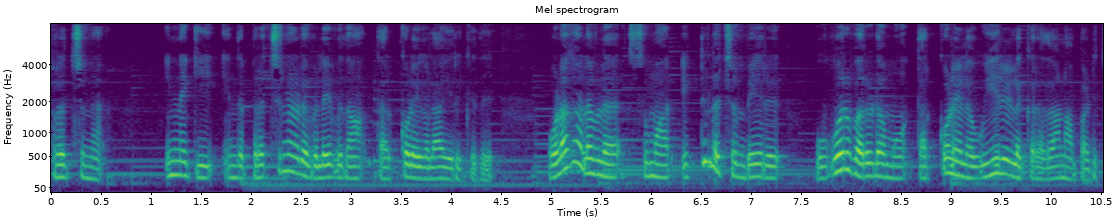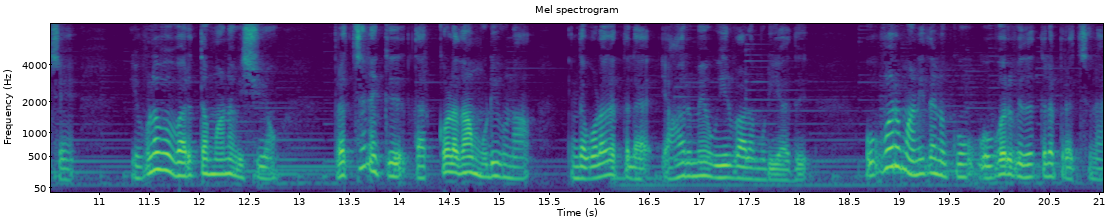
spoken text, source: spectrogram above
பிரச்சனை. இன்னைக்கு இந்த பிரச்சனையோட விளைவு தான் தற்கொலைகளாக இருக்குது. உலக அளவில் சுமார் எட்டு லட்சம் பேர் ஒவ்வொரு வருடமும் தற்கொலையில் உயிரிழக்கிறதா நான் படித்தேன் எவ்வளவு வருத்தமான விஷயம். பிரச்சனைக்கு தற்கொலை தான் முடிவுனா இந்த உலகத்தில் யாருமே உயிர் வாழ முடியாது. ஒவ்வொரு மனிதனுக்கும் ஒவ்வொரு விதத்தில் பிரச்சனை.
